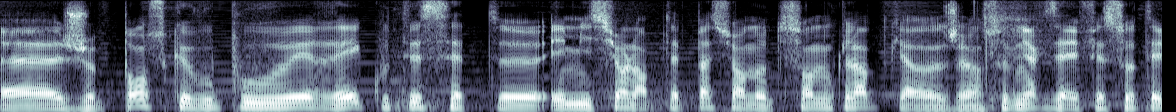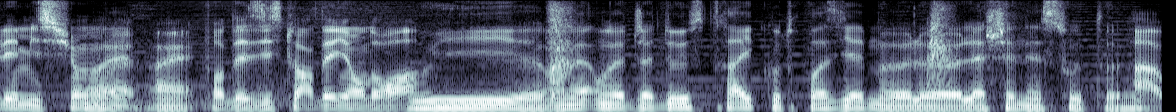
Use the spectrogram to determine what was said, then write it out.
Euh, je pense que vous pouvez réécouter cette euh, émission. Alors peut-être pas sur notre SoundCloud, car j'ai un souvenir qu'ils avaient fait sauter l'émission Ouais, ouais. pour des histoires d'ayant droit. Oui, on, a, on a déjà deux strikes. Au troisième, le- la chaîne elle saute. euh. Ah,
